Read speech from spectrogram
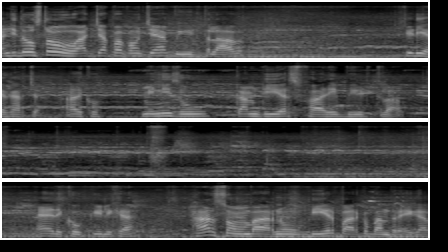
ਹਾਂਜੀ ਦੋਸਤੋ, ਅੱਜ ਆਪਾਂ ਪਹੁੰਚੇ ਹਾਂ ਬੀੜ ਤਲਾਬ। ਚਿੜੀਆ ਘਰ ਚ? ਆ ਦੇਖੋ, mini zoo, cum deer safari, Bir Talab. ਇਹ ਦੇਖੋ ਕੀ ਲਿਖਿਆ, ਹਰ ਸੋਮਵਾਰ ਨੂੰ ਡੀਅਰ ਪਾਰਕ ਬੰਦ ਰਹੇਗਾ।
